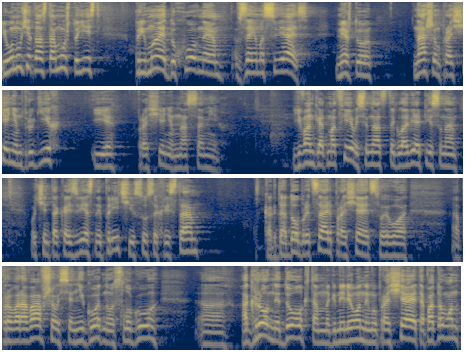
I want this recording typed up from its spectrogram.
И он учит нас тому, что есть прямая духовная взаимосвязь между нашим прощением других и прощением нас самих. В Евангелии от Матфея, 18 главе, описана очень такая известная притча Иисуса Христа, когда добрый царь прощает своего э, проворовавшегося, негодного слугу, э, огромный долг, там многомиллионный ему прощает, а потом он,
